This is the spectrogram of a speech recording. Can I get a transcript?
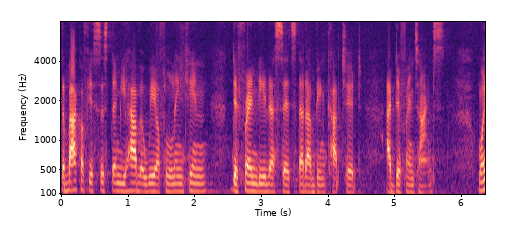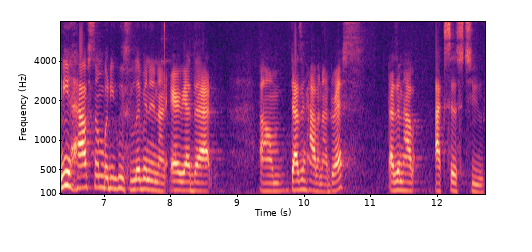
the back of your system, you have a way of linking different data sets that have been captured at different times. When you have somebody who's living in an area that um, doesn't have an address, doesn't have access to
